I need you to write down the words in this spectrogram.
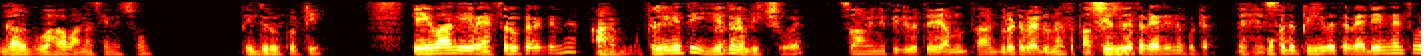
ගල් ගුහා වනසෙනසුම් පිදුරු කුටි ඒ වාගේ ඒවා ඇසුරු කරගෙන අර පිළිවෙතේ යෙදුන භික්ෂුව ස්වාමීනි පිළිවෙතේ යම් තාග්ගුරට වැඩුණාට පස්සේ පිළිවෙත වැඩෙනකොට මොකද පිළිවෙත වැඩෙන්නේ නැතුව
